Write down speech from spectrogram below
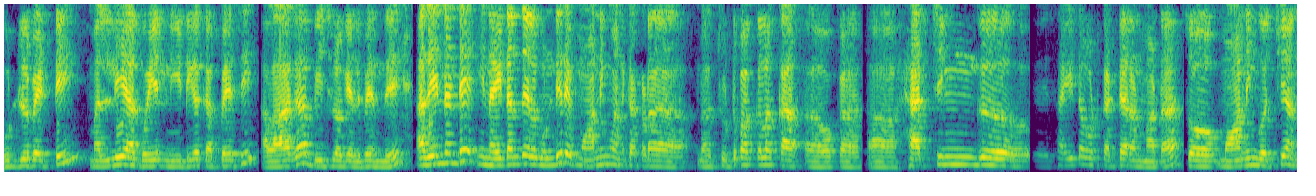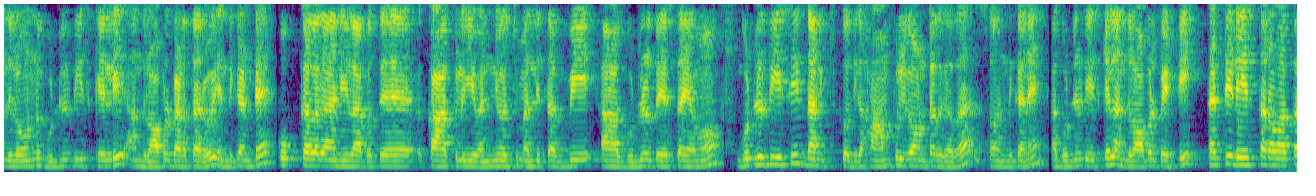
గుడ్లు పెట్టి మళ్ళీ ఆ గొయ్యిని నీట్గా కప్పేసి అలాగా బీచ్లోకి వెళ్ళిపోయింది. అదేంటంటే ఈ నైట్ అంతా ఇలా ఉండి రేపు మార్నింగ్ మనకి అక్కడ చుట్టుపక్కల ఒక హ్యాచింగ్ సైట్ ఒకటి కట్టారనమాట సో మార్నింగ్ వచ్చి అందులో ఉన్న గుడ్లు తీసుకెళ్ళి అందు లోపల పెడతారు. ఎందుకంటే కుక్కలు గాని లేకపోతే కాకులు ఇవన్నీ వచ్చి మళ్ళీ తవ్వి ఆ గుడ్లు తీస్తాయేమో. గుడ్లు తీసి దానికి కొద్దిగా హార్మ్ఫుల్గా ఉంటది కదా. సో అందుకనే ఆ గుడ్లు తీసుకెళ్ళి అందు లోపల పెట్టి థర్టీ డేస్ తర్వాత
